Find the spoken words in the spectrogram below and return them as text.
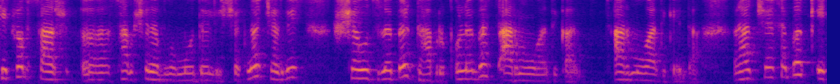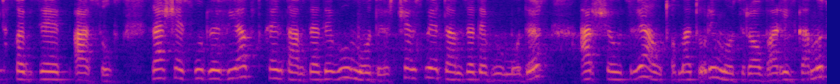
ფიქრობ, სამშენებლო მოდელის შექმნა ჩემთვის შეუძლებელ დაბრკოლებას წარმოადგენდა. წარმოადგენდა. რაც შეეხება კითხვებზე პასუხს, რა შეზღუდვები აქვს თქვენ დამზადებულ მოდელს? ჩემს მიერ დამზადებულ მოდელს არ შეუძლია ავტომატური მოძრაობა, რის გამოც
